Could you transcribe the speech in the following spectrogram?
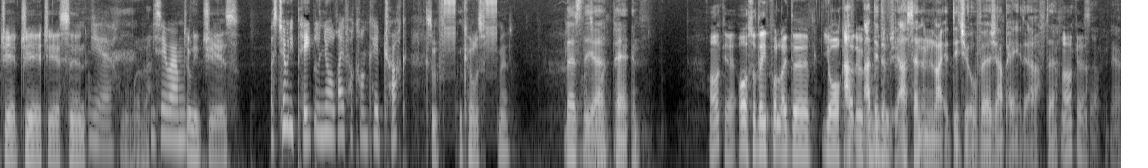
J J Jason. Yeah. Whatever. You see where I'm. Too many J's. There's too many people in your life. I can't keep track. Cause I'm fucking cool as f- mate. There's the uh, all. painting. Oh, okay. Oh, so they put like the York I, tattoo. I did. A, I sent them like a digital version. I painted it after. Oh, okay. So yeah.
